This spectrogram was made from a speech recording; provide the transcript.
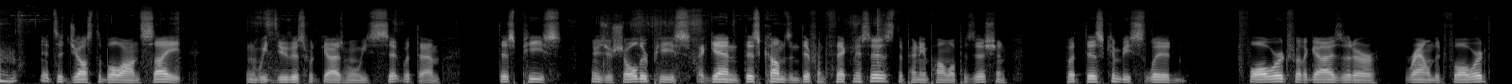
it's adjustable on site, and we do this with guys when we sit with them. This piece is your shoulder piece. Again, this comes in different thicknesses depending upon what position, but this can be slid forward for the guys that are rounded forward.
